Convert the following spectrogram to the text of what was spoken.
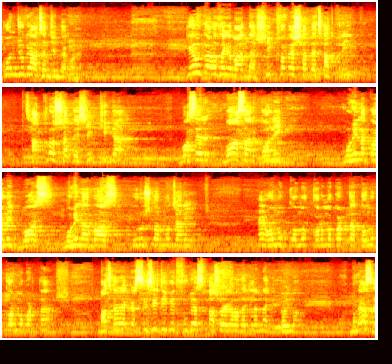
কোন যুগে আছেন চিন্তা করেন? কেউ কারও থেকে বাদ না। শিক্ষকের সাথে ছাত্রী, ছাত্রর সাথে শিক্ষিকা, বসের বস আর কলিগ মহিলা কলিগ, বস, মহিলা বস, পুরুষ কর্মচারী হ্যাঁ অমুক কর্ম- কর্মকর্তা, তমুক কর্মকর্তা। মাঝখানে একটা সিসিটিভির ফুটেজ ফাঁস হয়ে গেল, দেখলেন না কি হইল? মনে আছে?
